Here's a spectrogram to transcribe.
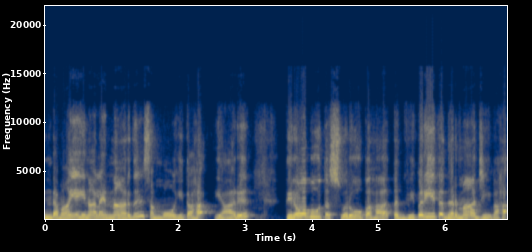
இந்த மாயையினால என்ன ஆறுது? சம்மோகிதா யாரு? திரோபூத ஸ்வரூபா தத் விபரீத தர்மா ஜீவகா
